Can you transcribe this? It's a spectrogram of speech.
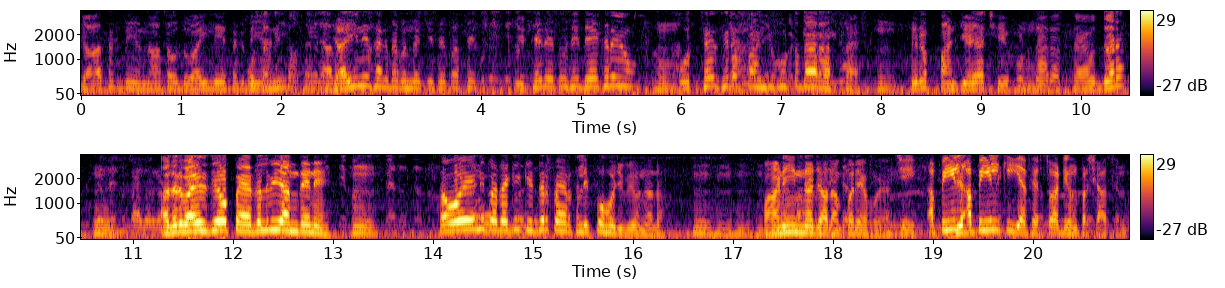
ਜਾ ਸਕਦੇ ਹੋ ਨਾ ਤਾਂ ਉਹ ਦਵਾਈ ਲੈ ਸਕਦੇ ਆ। ਜਾ ਹੀ ਨਹੀਂ। ਸਕਦਾ ਬੰਦਾ ਕਿਸੇ ਪਾਸੇ। ਜਿੱਥੇ ਦੇ ਤੁਸੀਂ ਦੇਖ ਰਹੇ ਹੋ ਉੱਥੇ ਸਿਰਫ 5 ਫੁੱਟ ਦਾ ਰਸਤਾ ਹੈ। ਸਿਰਫ 5 ਜਾਂ 6 ਫੁੱਟ ਦਾ ਰਸਤਾ ਹੈ। ਉਧਰ ਅਦਰਵਾਈਜ਼ ਜੇ ਉਹ ਪੈਦਲ ਵੀ ਆਉਂਦੇ ਨੇ ਹੂੰ। ਤਾਂ ਉਹ ਇਹ ਨਹੀਂ ਪਤਾ ਕਿ ਕਿੱਧਰ ਪੈਰ ਸਲਿੱਪ ਹੋ ਜਵੇ ਉਹਨਾਂ ਦਾ। ਹੂੰ ਹੂੰ ਹੂੰ ਪਾਣੀ ਇੰਨਾ ਜ਼ਿਆਦਾ ਭਰਿਆ ਹੋਇਆ। ਜੀ ਅਪੀਲ ਅਪੀਲ ਕੀ ਹੈ ਫਿਰ ਤੁਹਾਡੀ ਹੁਣ ਪ੍ਰਸ਼ਾਸਨ ਨੂੰ?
